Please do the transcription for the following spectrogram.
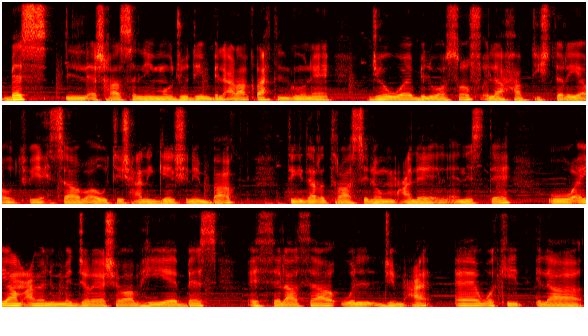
بس للأشخاص اللي موجودين بالعراق راح تلقونه جوا بالوصف. إذا حاب تشتري أو تبيع حساب أو تشحن Genshin Impact تقدر تراسلهم على الانستا. وأيام عمل المتجر يا شباب هي بس الثلاثاء والجمعة. أه وأكيد إلى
